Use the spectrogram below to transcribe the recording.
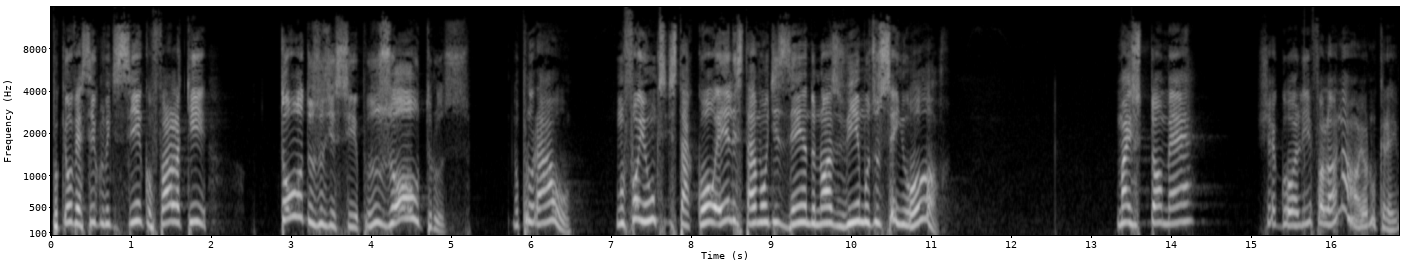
Porque o versículo 25 fala que todos os discípulos, os outros, no plural, não foi um que se destacou, eles estavam dizendo: Nós vimos o Senhor. Mas Tomé chegou ali e falou: Não, eu não creio.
